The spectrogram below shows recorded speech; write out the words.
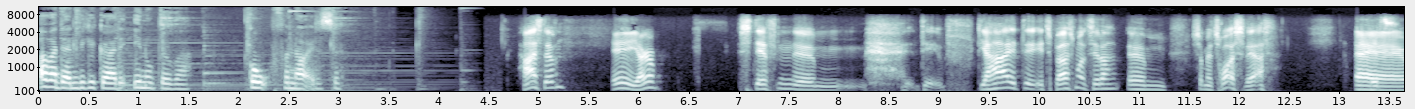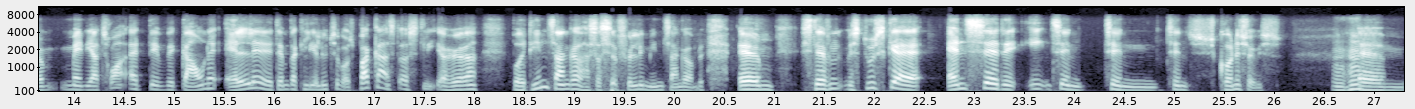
og hvordan vi kan gøre det endnu bedre. God fornøjelse. Hej Steffen. Hey Jakob. Steffen, øhm, det, jeg har et, et spørgsmål til dig, øhm, som jeg tror er svært. Yes. Uh, men jeg tror, at det vil gavne alle dem, der kan lide at lytte til vores podcast, også lige at høre både dine tanker, og så selvfølgelig mine tanker om det. Um, Steffen, hvis du skal ansætte en til en, til en, til en kundeservice, mm-hmm. um,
